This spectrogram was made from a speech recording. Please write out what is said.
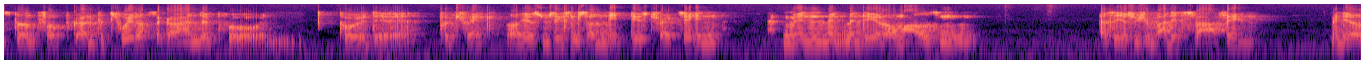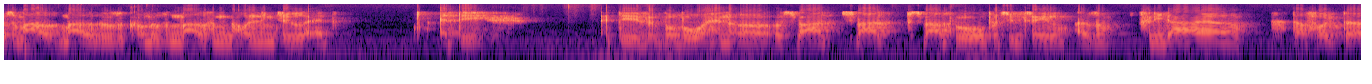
i stedet for at gøre det på Twitter, så gør han det på, en, på et, øh, på et track. Og jeg synes ikke som sådan, det er et diss track til hende. Men, men, men det er der jo meget sådan... Altså, jeg synes jo bare, det er et svar til hende. Men det er jo så meget, meget det er så kommet sådan meget sådan en holdning til, at, at det, at det, hvor våger han at, at svare, svare, svare på, på tiltale. Altså, fordi der er, der er folk, der,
